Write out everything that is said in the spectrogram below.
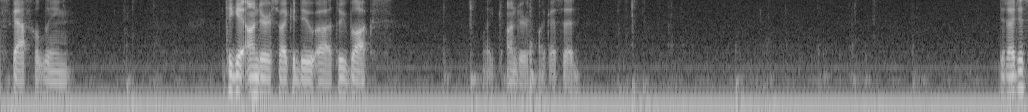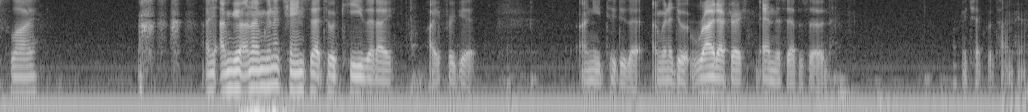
scaffolding to get under, so I could do uh, three blocks like under, like I said. Did I just fly? I, am gonna I'm gonna change that to a key that I I forget. I need to do that. I'm gonna do it right after I end this episode. Let me check the time here.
